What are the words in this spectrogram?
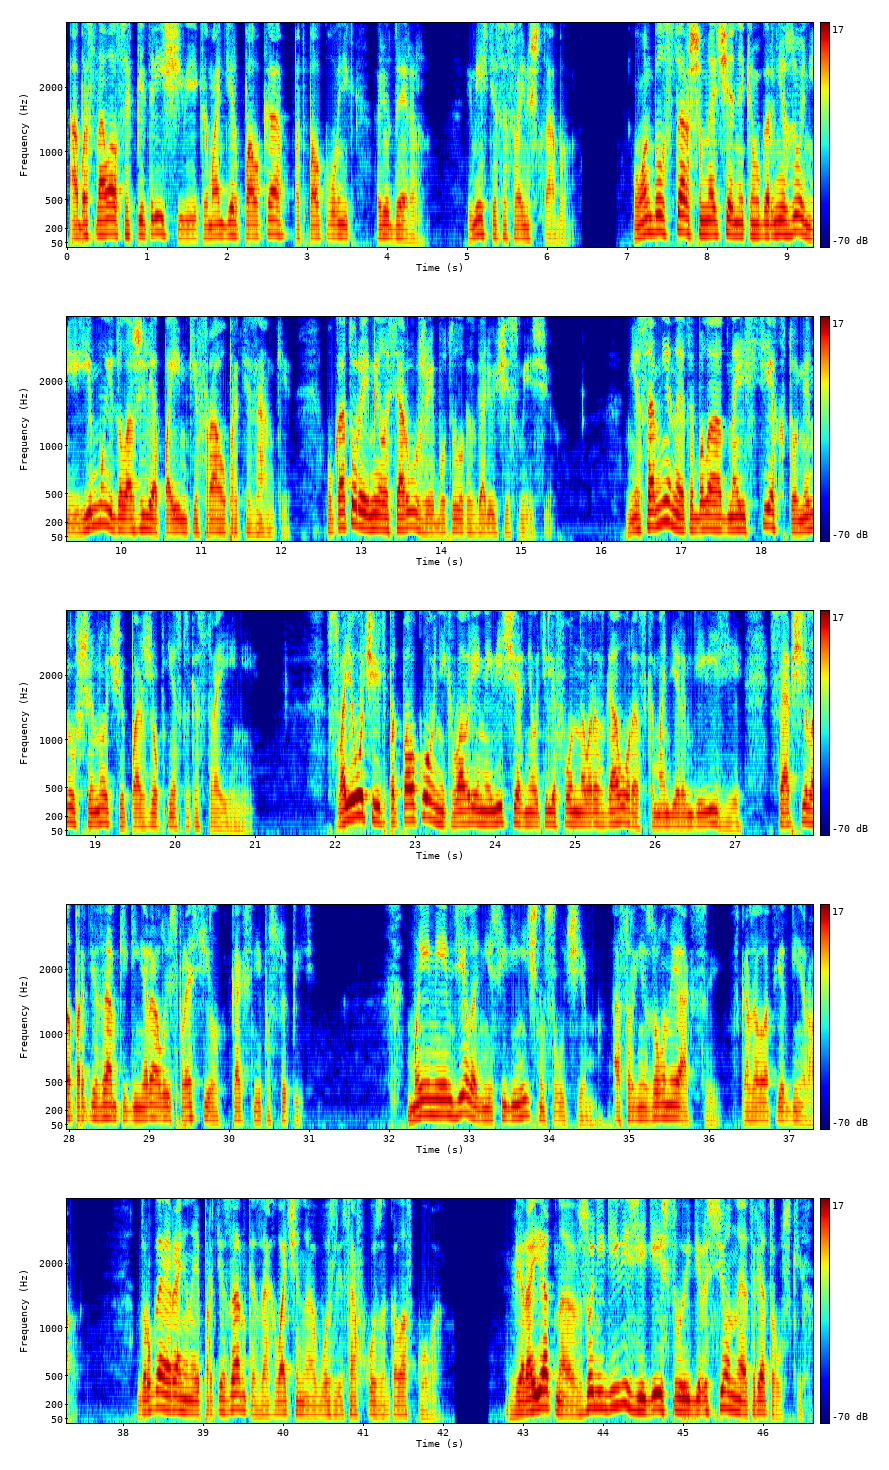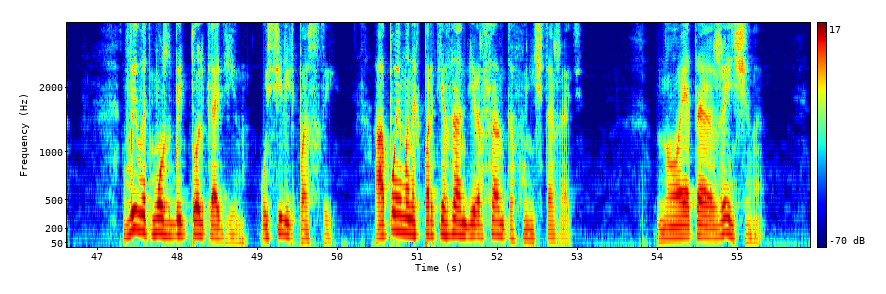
Обосновался в Петрищеве и командир полка, подполковник Рюдерер, вместе со своим штабом. Он был старшим начальником в гарнизоне, и ему и доложили о поимке фрау-партизанки, у которой имелось оружие и бутылка с горючей смесью. Несомненно, это была одна из тех, кто минувшей ночью поджег несколько строений. В свою очередь, подполковник во время вечернего телефонного разговора с командиром дивизии сообщил о партизанке генералу и спросил, как с ней поступить. «Мы имеем дело не с единичным случаем, а с организованной акцией», сказал в ответ генерал. Другая раненая партизанка захвачена возле совхоза Головкова. Вероятно, в зоне дивизии действует диверсионный отряд русских. Вывод может быть только один – усилить посты, а пойманных партизан-диверсантов уничтожать. Но это женщина.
